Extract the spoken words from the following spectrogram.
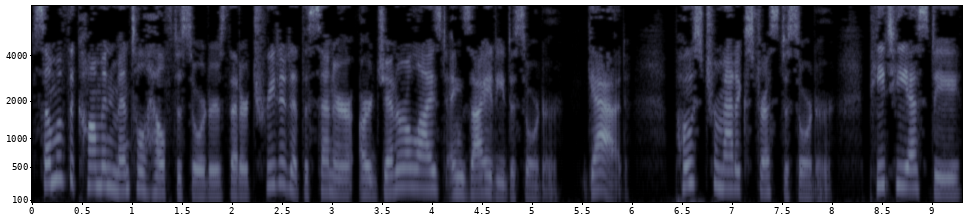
Some of the common mental health disorders that are treated at the center are generalized anxiety disorder, GAD, post traumatic stress disorder, PTSD,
